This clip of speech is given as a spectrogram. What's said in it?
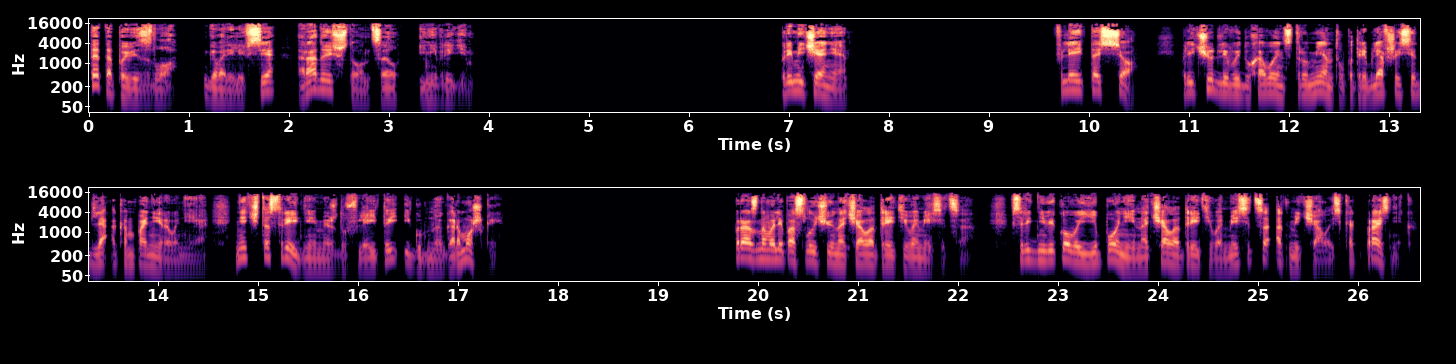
это повезло», — говорили все, радуясь, что он цел и невредим. Примечание. Флейта сё причудливый духовой инструмент, употреблявшийся для аккомпанирования, нечто среднее между флейтой и губной гармошкой. Праздновали по случаю начала третьего месяца. В средневековой Японии начало третьего месяца отмечалось как праздник.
